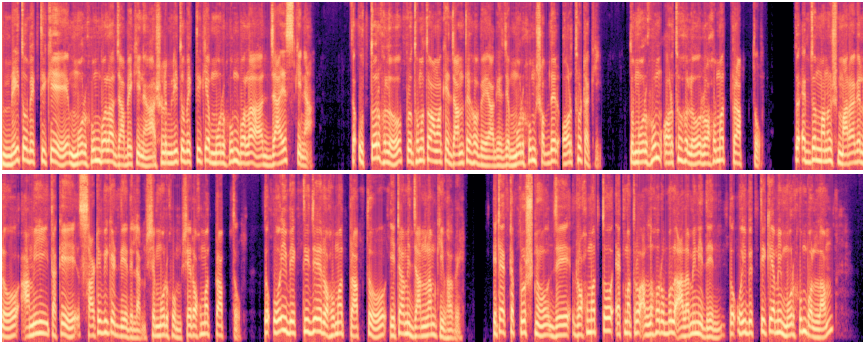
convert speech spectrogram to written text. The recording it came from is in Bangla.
মৃত ব্যক্তিকে মরহুম বলা যাবে কিনা? আসলে মৃত ব্যক্তিকে মরহুম বলা জায়েজ কিনা? তো উত্তর হলো, প্রথমত আমাকে জানতে হবে আগে যে মরহুম শব্দের অর্থটা কি। তো মরহুম অর্থ হলো রহমত প্রাপ্ত। তো একজন মানুষ মারা গেল, আমি তাকে সার্টিফিকেট দিয়ে দিলাম, সে মরহুম, সে রহমত প্রাপ্ত। তো ওই ব্যক্তি যে রহমত প্রাপ্ত, এটা আমি জানলাম কীভাবে? এটা একটা প্রশ্ন যে রহমত তো একমাত্র আল্লাহ রব্বুল আলামিনই দেন। তো ওই ব্যক্তিকে আমি মরহুম বললাম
